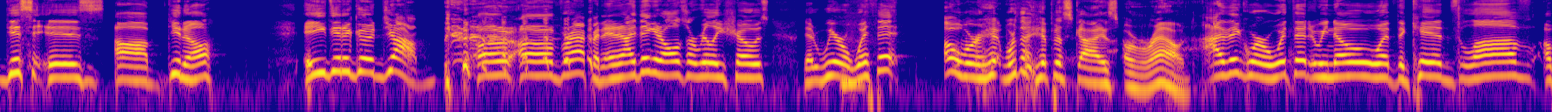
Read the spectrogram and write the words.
this is, uh, you know, he did a good job of, of rapping, and I think it also really shows that we're with it. Oh, we're hip, we're the hippest guys around. I think we're with it. We know what the kids love. Uh,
